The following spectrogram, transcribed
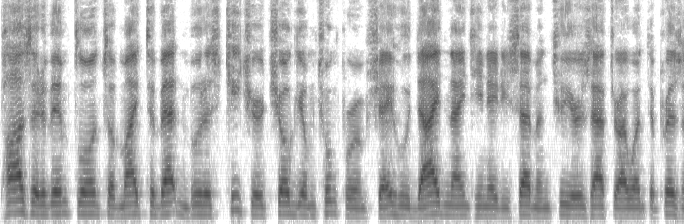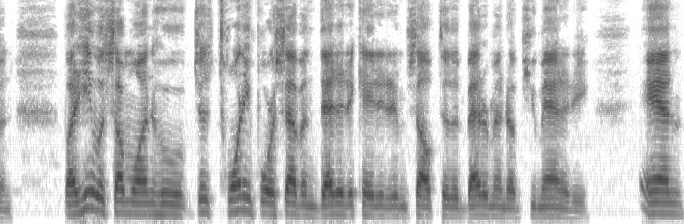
positive influence of my Tibetan Buddhist teacher, Chogyam Trungpa Rinpoche, who died in 1987, two years after I went to prison but he was someone who just 24 7 dedicated himself to the betterment of humanity. And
